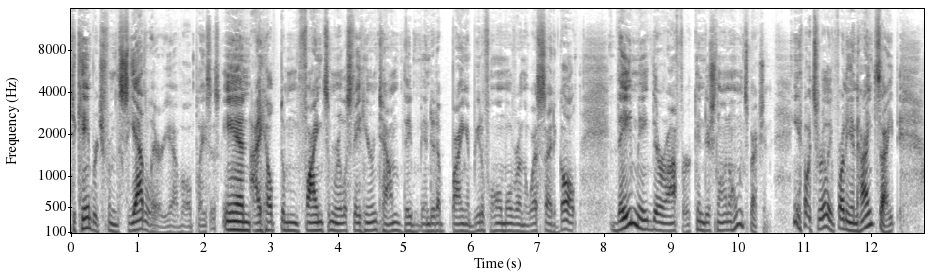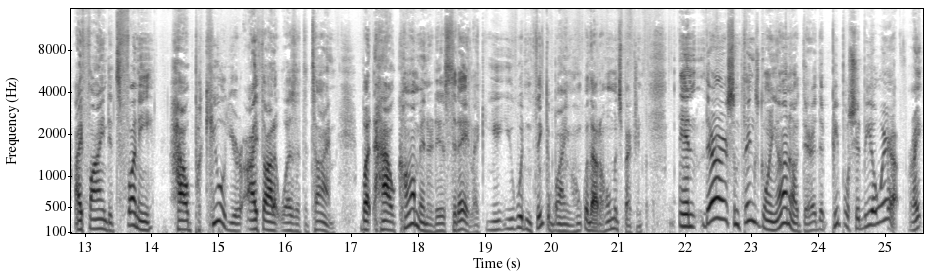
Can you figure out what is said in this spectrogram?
to Cambridge from the Seattle area of all places, and I helped them find some real estate here in town. They ended up buying a beautiful home over on the west side of Galt. They made their offer conditional on a home inspection. You know, it's really funny in hindsight. I find it's funny how peculiar I thought it was at the time, but how common it is today. Like you, you wouldn't think of buying a home without a home inspection. And there are some things going on out there that people should be aware of, right?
